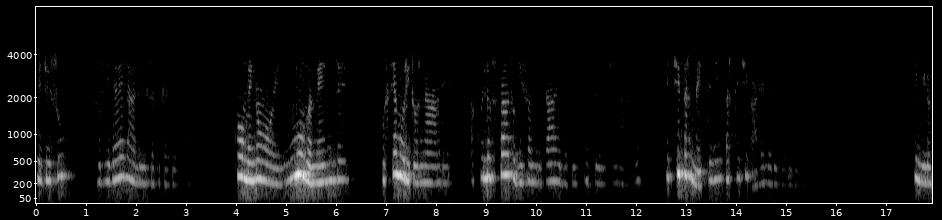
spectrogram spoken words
che Gesù rivela a Luisa Picaretta, come noi nuovamente possiamo ritornare a quello stato di santità e di giustizia originale che ci permette di partecipare alla vita divina. Quindi lo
